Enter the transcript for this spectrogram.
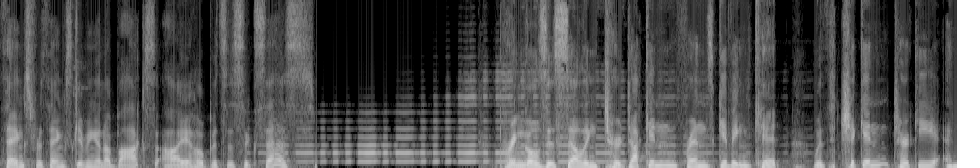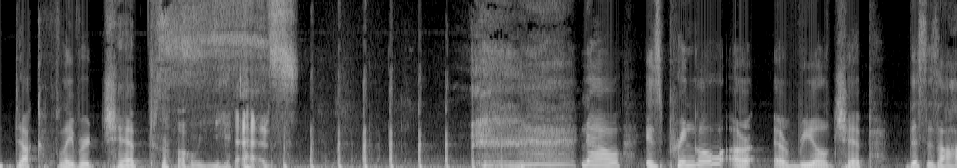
thanks for Thanksgiving in a box. I hope it's a success. Pringles is selling Turducken Friendsgiving Kit with chicken, turkey, and duck flavored chips. Oh yes. Now, is Pringle a, a real chip? This is a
